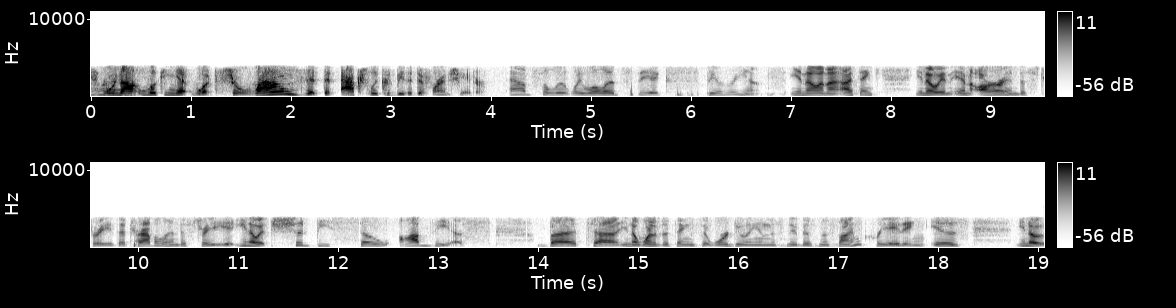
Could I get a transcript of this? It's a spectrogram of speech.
Right. We're not looking at what surrounds it that actually could be the differentiator. Absolutely. Well, it's the experience, you know, and I, I think, you know, in in our industry, the travel industry, it, you know, it should be so obvious. But uh, you know, one of the things that we're doing in this new business I'm creating is you know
